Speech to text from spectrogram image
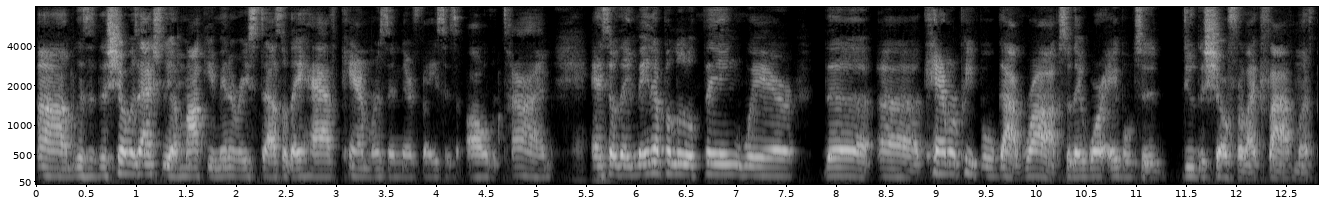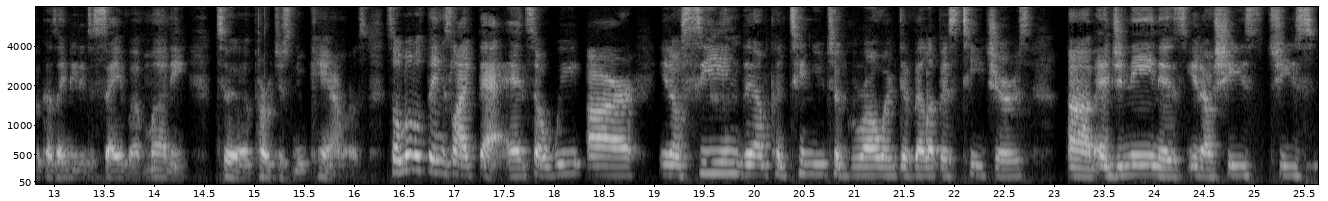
um, because the show is actually a mockumentary style, so they have cameras in their faces all the time. And so they made up a little thing where the uh, camera people got robbed, so they weren't able to do the show for like five months because they needed to save up money to purchase new cameras. So little things like that. And so we are, you know, seeing them continue to grow and develop as teachers. Um, and Janine is, you know, she's she's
